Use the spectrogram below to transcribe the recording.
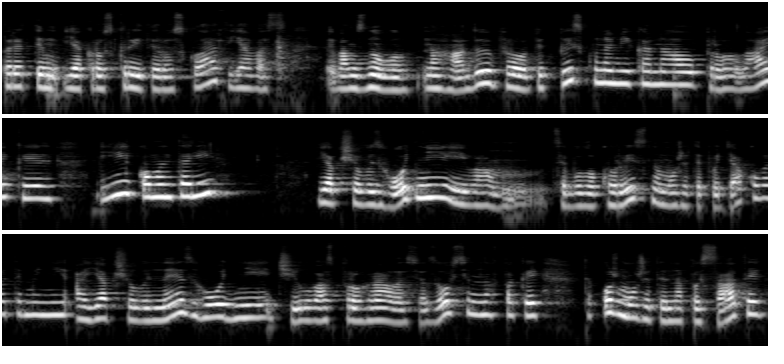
Перед тим, як розкрити розклад, я вас, вам знову нагадую про підписку на мій канал, про лайки і коментарі. Якщо ви згодні і вам це було корисно, можете подякувати мені. А якщо ви не згодні, чи у вас програлося зовсім навпаки, також можете написати,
